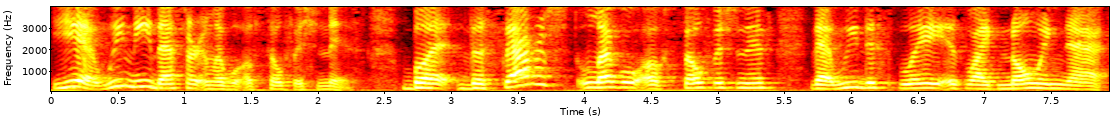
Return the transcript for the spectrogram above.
Yeah, we need that certain level of selfishness. But the savage level of selfishness that we display is like knowing that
